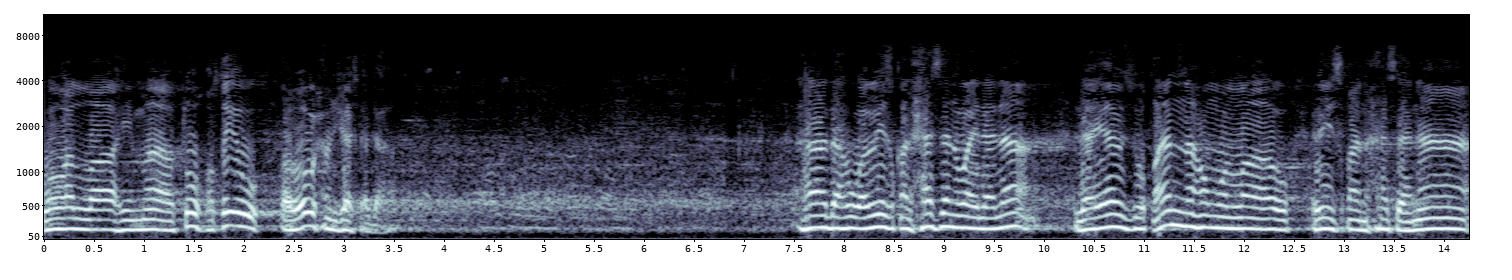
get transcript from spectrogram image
ووالله ما تخطئ روح جسدها. هذا هو الرزق الحسن وإلا لا؟ ليرزقنهم الله رزقا حسنا.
